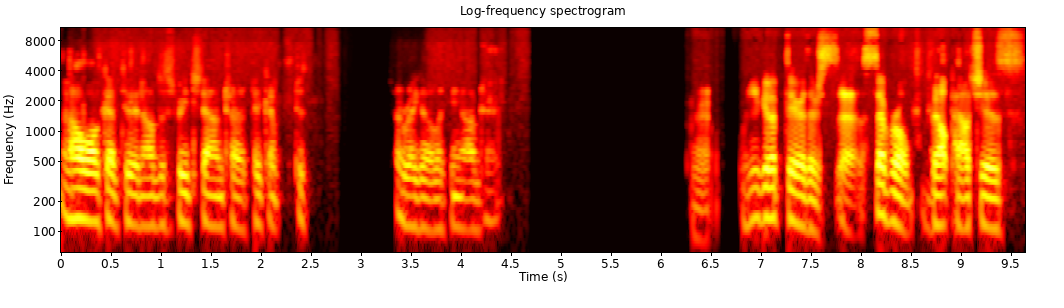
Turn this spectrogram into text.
and I'll walk up to it and I'll just reach down and try to pick up just a regular looking object. When you get up there, there's uh, several belt pouches,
